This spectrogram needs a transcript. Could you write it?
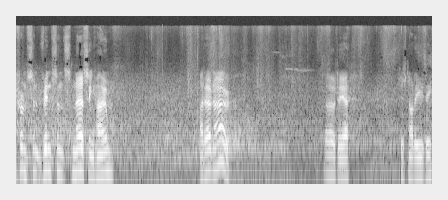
from St Vincent's nursing home. I don't know. Oh dear. It's not easy.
